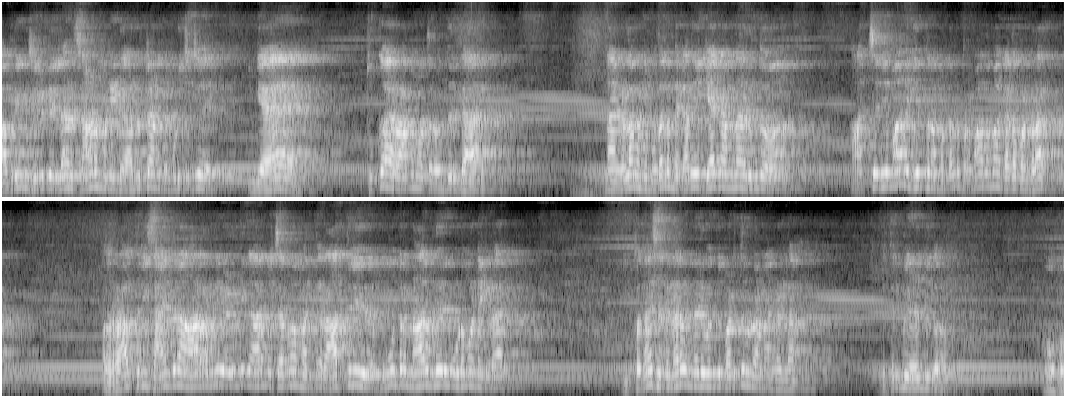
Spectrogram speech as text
அப்படின்னு சொல்லிட்டு எல்லாரும் ஸ்நானம் பண்ணிட்டு அனுஷ்டானத்தை முடிச்சுட்டு இங்கே துக்காராமன் ஒருத்தர் வந்திருக்கார். நாங்கள்லாம் கொஞ்சம் முதல்ல அந்த கதையை கேட்காம தான் இருந்தோம். ஆச்சரியமான கீர்த்தனம் பண்றவர் பிரமாதமாக கதை பண்ணுறார் அவர் ராத்திரி சாயந்தரம் ஆறரை மணி ஏழு மணிக்கு ஆரம்பிச்சாருன்னா மத்திய ராத்திரி மூன்றரை நாலு மணி வரைக்கும் விட மாட்டேங்கிறார் இப்பதான் சித்த நேரம் முன்னாடி வந்து படுத்துடுறோம் நாங்கள்லாம் இப்போ திரும்பி எழுந்துக்கிறோம். ஓஹோ.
